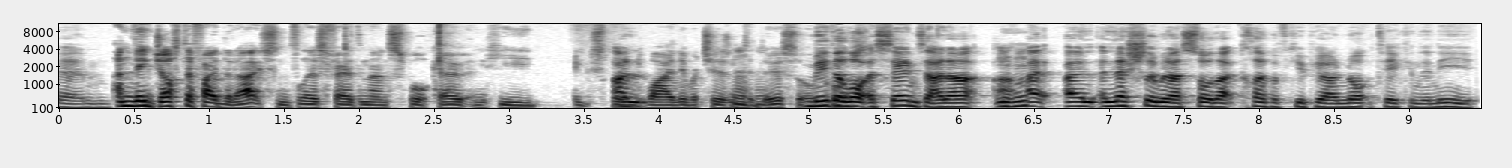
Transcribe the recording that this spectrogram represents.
um, And they justified their actions. Les Ferdinand spoke out and he explained And- why they were choosing to do so. made a lot of sense. And I, I, I, initially, when I saw that clip of QPR not taking the knee,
